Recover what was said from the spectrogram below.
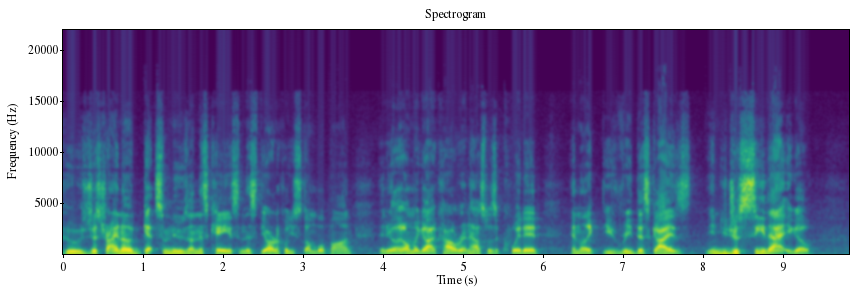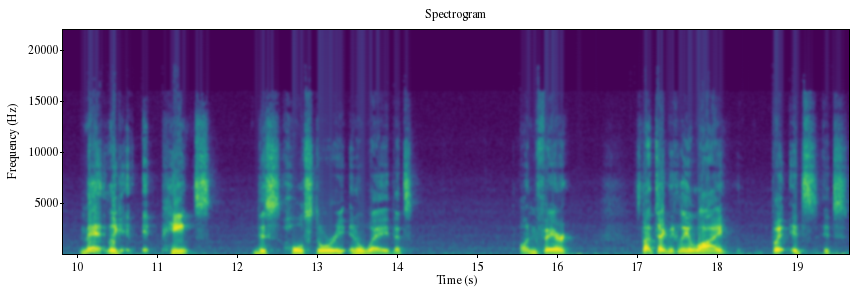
who's just trying to get some news on this case, and this is the article you stumble upon, and you're like, "Oh my God, Kyle Rittenhouse was acquitted," and like you read this guy's, and you just see that, you go, "Man!" Like it, it paints this whole story in a way that's unfair. It's not technically a lie, but it's it's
